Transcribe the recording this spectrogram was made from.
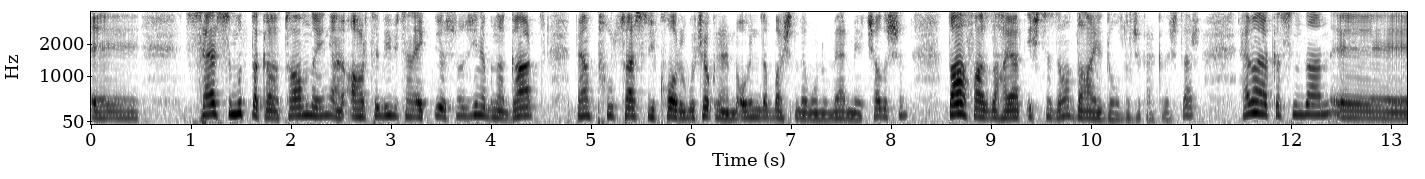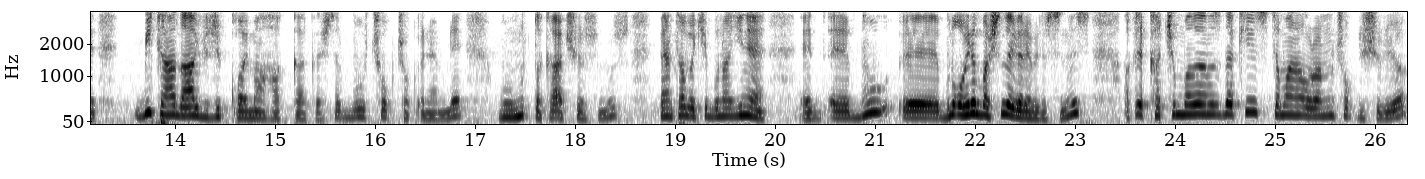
e, Cells'i mutlaka tamamlayın. Yani artı bir bir tane ekliyorsunuz. Yine buna guard. Ben pulsar recovery. Bu çok önemli. Oyunda başında bunu vermeye çalışın. Daha fazla hayat içtiğiniz zaman daha iyi dolduracak arkadaşlar. Hemen arkasından e, bir tane daha yüzük koyma hakkı arkadaşlar. Bu çok çok önemli. Bunu mutlaka açıyorsunuz. Ben tabii ki buna yine e, e, bu e, bunu oyunun başında da verebilirsiniz. Arkadaşlar kaçınmalarınızdaki stamina oranını çok düşürüyor.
